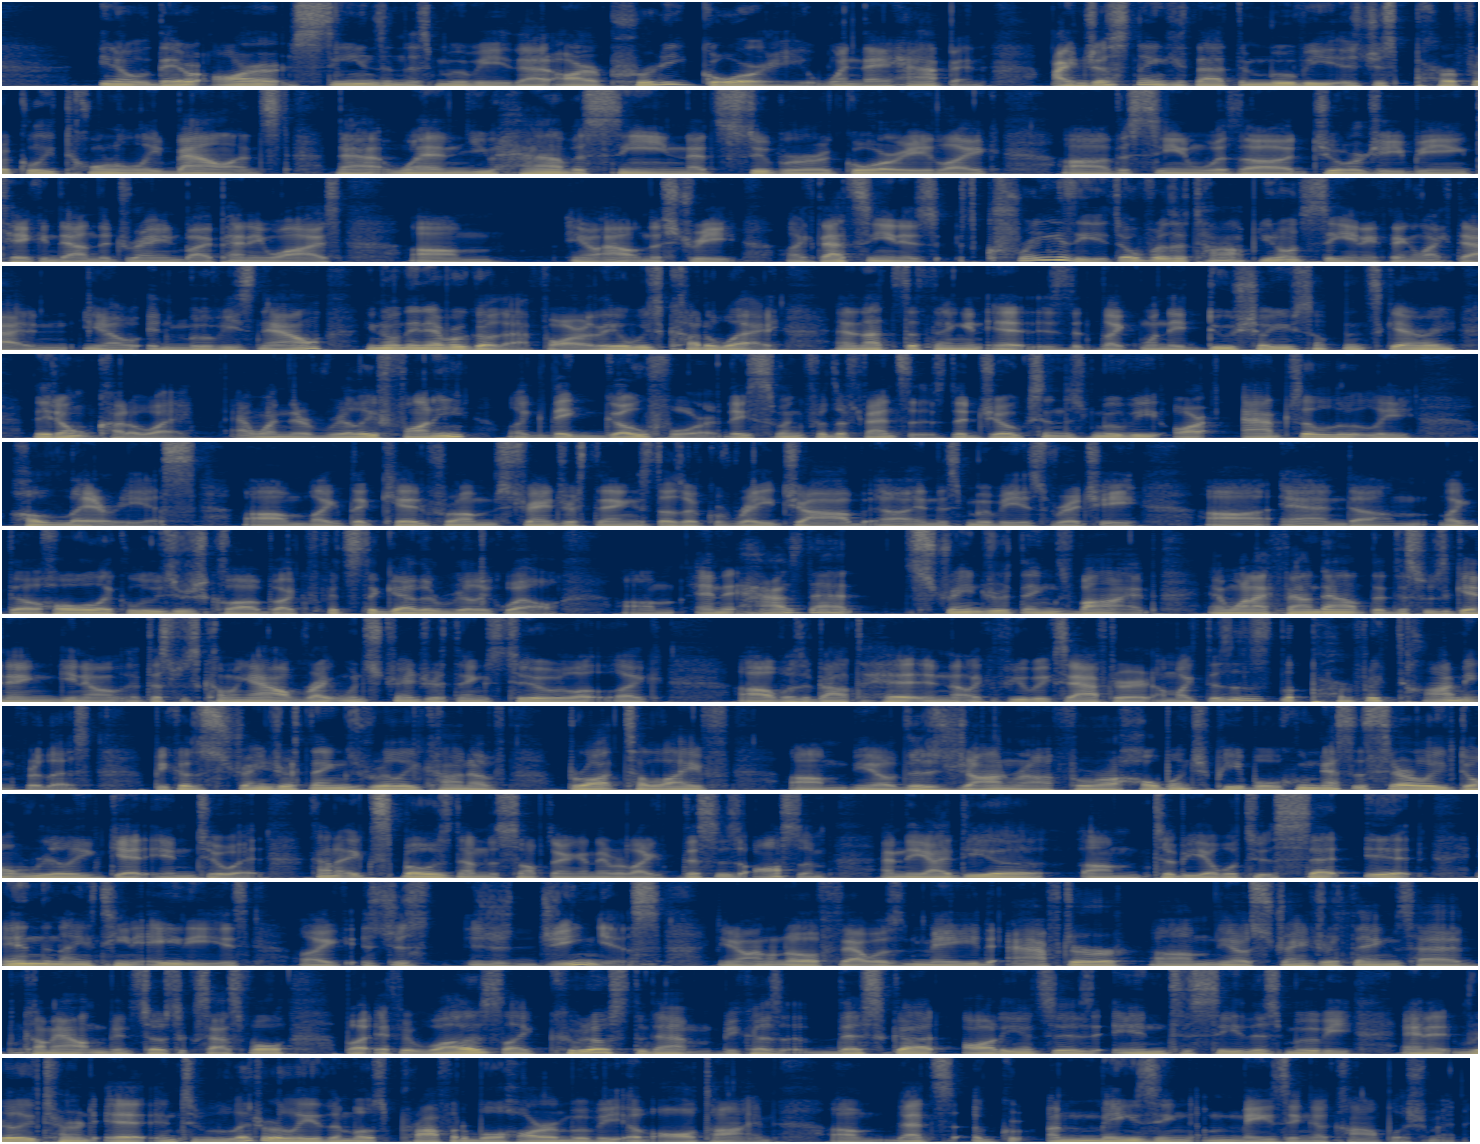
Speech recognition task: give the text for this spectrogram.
you know there are scenes in this movie that are pretty gory when they happen. I just think that the movie is just perfectly tonally balanced that when you have a scene that's super gory like uh, the scene with uh, georgie being taken down the drain by pennywise um, you know out in the street like that scene is it's crazy. It's over the top. You don't see anything like that in you know in movies now. You know they never go that far. They always cut away. And that's the thing in it is that like when they do show you something scary they don't cut away. And when they're really funny like they go for it. They swing for the fences. The jokes in this movie are absolutely hilarious. Um, like the kid from Stranger Things does a great job uh, in this movie is Richie, uh, and um, like the whole like Losers Club like fits together really well. Um, and it has that Stranger Things vibe. And when I found out that this was getting, you know, that this was coming out right when Stranger Things 2 like uh, was about to hit and like a few weeks after it, I'm like, this is the perfect timing for this because Stranger Things really kind of brought to life um, you know, this genre for a whole bunch of people who necessarily don't really get into it. Kind of exposed them to something, and they were like, "This is awesome." And the idea um, to be able to set it in the 1980s, like, it's just is just genius. You know, I don't know if that was made after um, you know Stranger Things had come out and been so successful, but if it was, like, kudos to them because this got audiences in to see this movie, and it really turned it into literally the most profitable horror movie of all time. Um, that's an gr- amazing, amazing accomplishment.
